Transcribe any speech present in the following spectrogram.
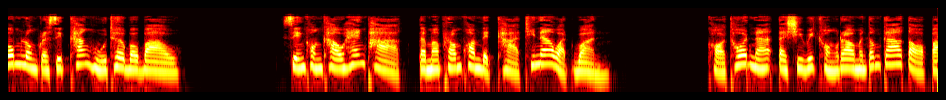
ก้มลงกระซิบข้างหูเธอเบาๆ เสียงของเขาแห้งผาก แต่มาพร้อมความเด็ดขาดที่น่าหวาดหวัน่น ขอโทษนะ แต่ชีวิตของเรามันต้องก้าวต่อไป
